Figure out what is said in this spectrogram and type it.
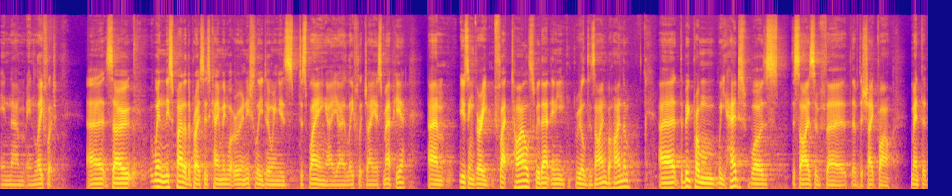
in, um, in Leaflet. Uh, so when this part of the process came in, what we were initially doing is displaying a, a Leaflet.js map here, um, using very flat tiles without any real design behind them. Uh, the big problem we had was the size of the, of the shapefile. It meant that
